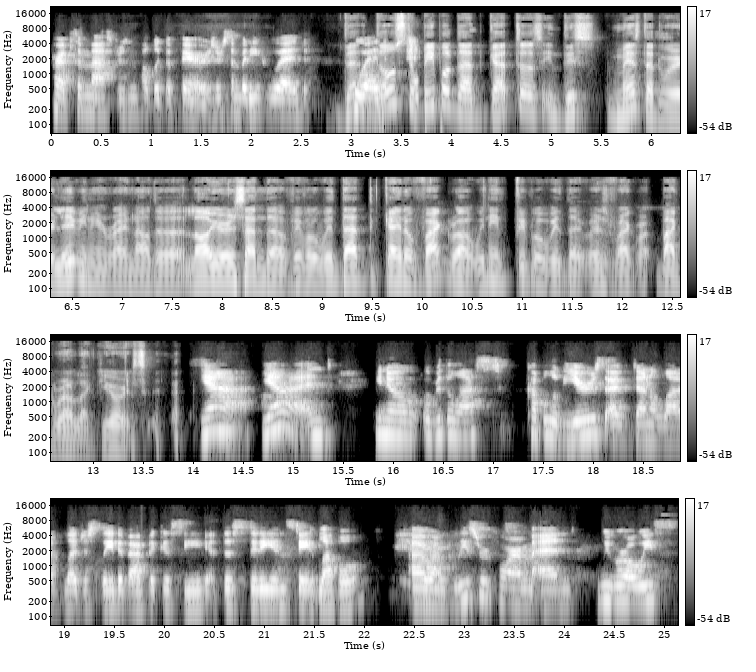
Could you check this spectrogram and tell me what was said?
perhaps a master's in public affairs or somebody who had that, those the people that got us in this mess that we're living in right now the lawyers and the people with that kind of background we need people with diverse background like yours. Yeah yeah and you know over the last couple of years i've done a lot of legislative advocacy at the city and state level uh, around police reform and we were always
